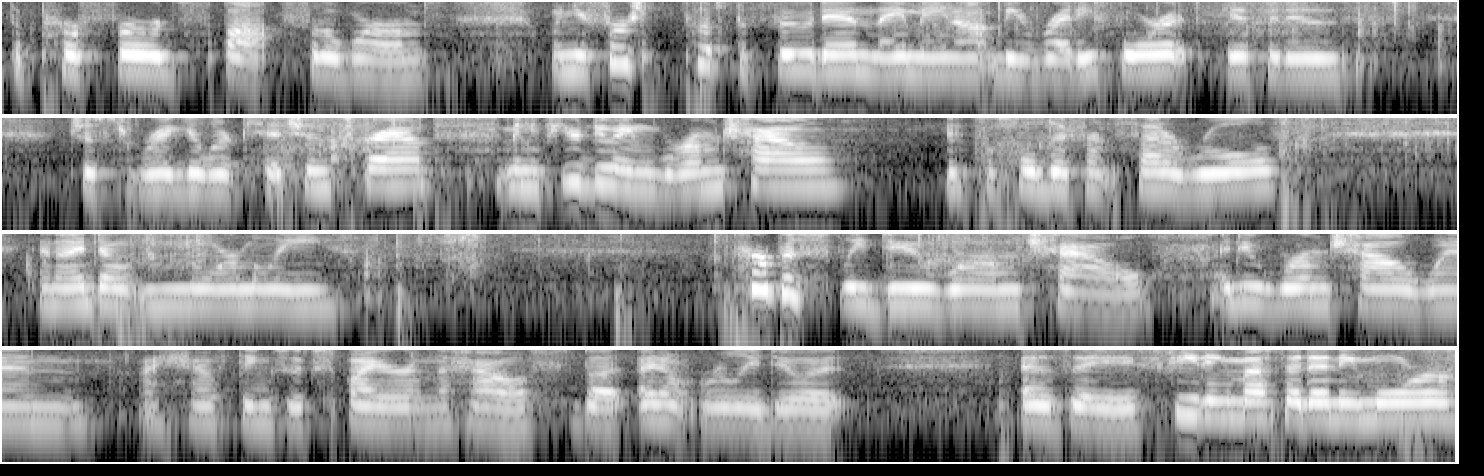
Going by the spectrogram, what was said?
the preferred spot for the worms. When you first put the food in, they may not be ready for it if it is just regular kitchen scraps. I mean, if you're doing worm chow, it's a whole different set of rules. And I don't normally purposely do worm chow. I do worm chow when I have things expire in the house, but I don't really do it as a feeding method anymore.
